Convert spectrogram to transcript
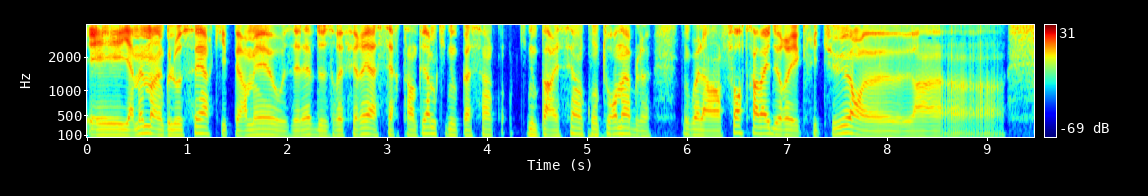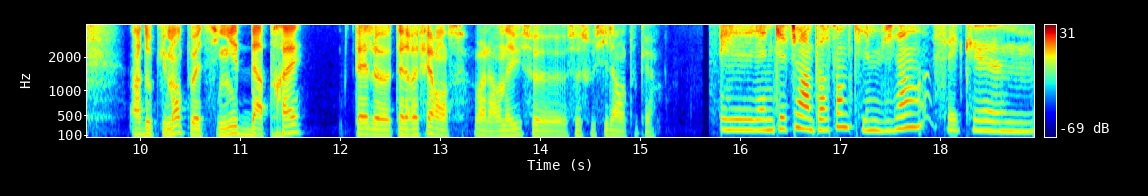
Et il y a même un glossaire qui permet aux élèves de se référer à certains termes qui nous, paraissaient incontournables. Donc voilà, un fort travail de réécriture. Euh, un document peut être signé d'après telle, telle référence. Voilà, on a eu ce, souci-là en tout cas. Et il y a une question importante qui me vient, c'est que euh,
